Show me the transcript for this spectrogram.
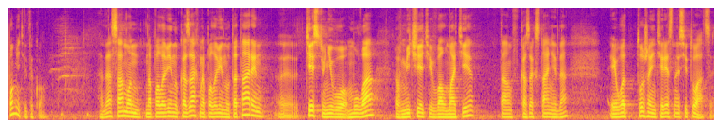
Помните такого? Да, сам он наполовину казах, наполовину татарин, тесть у него мула в мечети в Алмате, там в Казахстане, да. И вот тоже интересная ситуация.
